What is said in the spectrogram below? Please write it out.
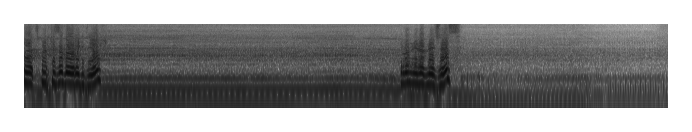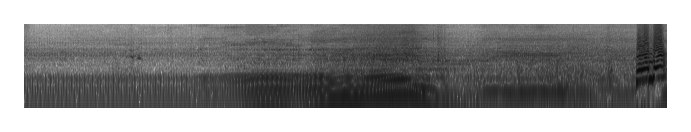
Evet merkeze doğru gidiyor. Buradan ilerleyeceğiz. Hollanda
